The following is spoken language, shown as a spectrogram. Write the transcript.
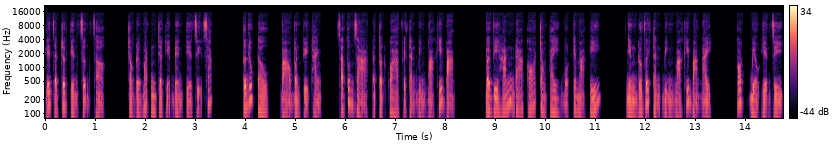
Lý Giật trước tiên sững sờ, trong đôi mắt chợt hiện lên tia dị sắc. Từ lúc đầu vào Vân Thủy Thành, xã tôn giả đã thuật qua về thần binh ma khí bảng, bởi vì hắn đã có trong tay một cái ma khí. Nhưng đối với thần binh ma khí bảng này, có biểu hiện gì,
